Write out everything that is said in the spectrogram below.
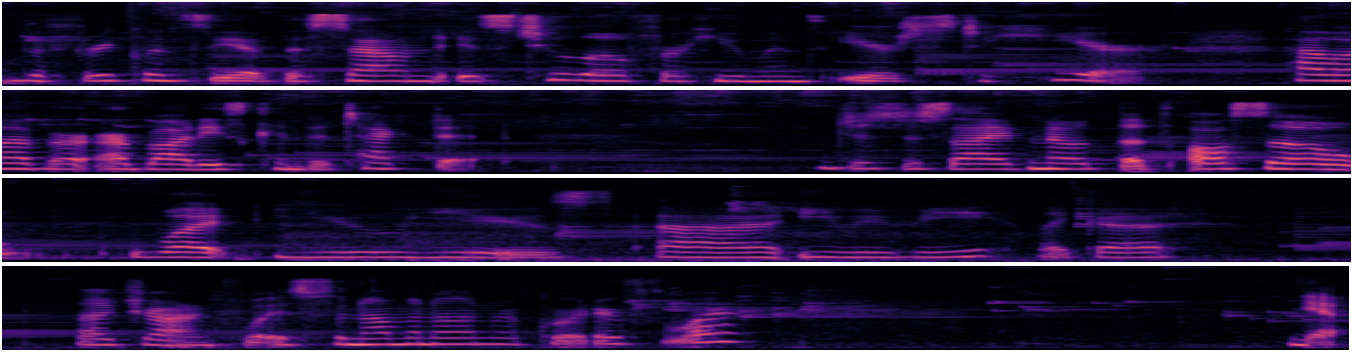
The frequency of the sound is too low for humans' ears to hear. However, our bodies can detect it. Just a side note, that's also what you use uh, EVP, like a electronic voice phenomenon recorder for. Yep.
